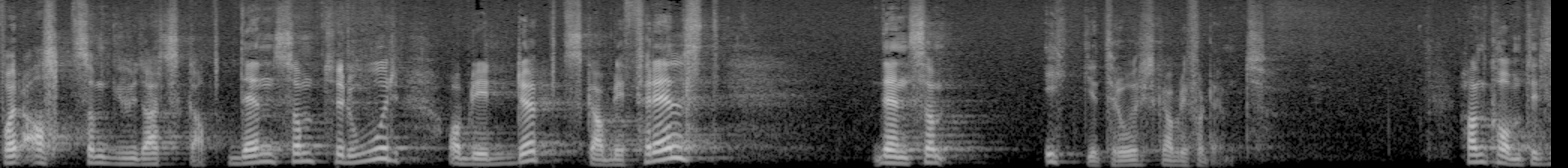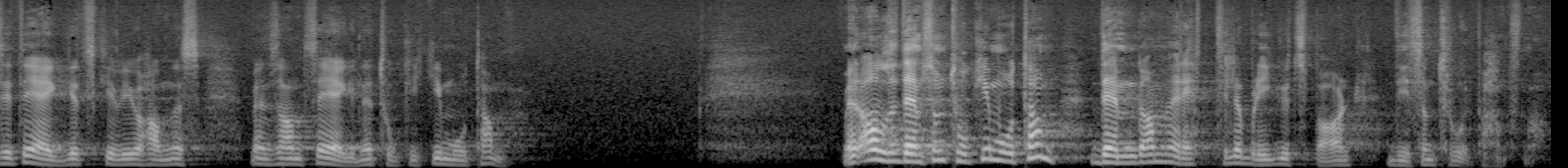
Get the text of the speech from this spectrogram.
for alt som Gud har skapt.' 'Den som tror og blir døpt, skal bli frelst.' Den som ikke tror, skal bli fordømt. Han kom til sitt eget, skriver Johannes, mens hans egne tok ikke imot ham. Men alle dem som tok imot ham, dem ga ham rett til å bli Guds barn, de som tror på hans navn.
